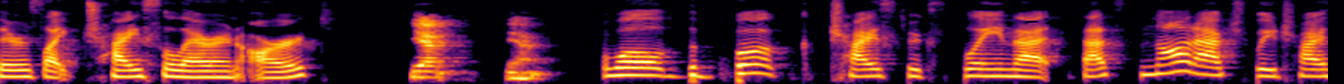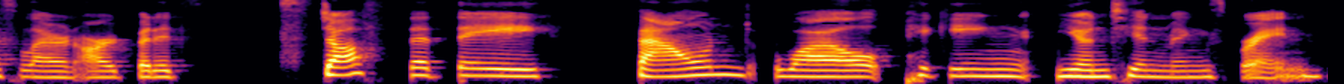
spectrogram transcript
there's like trisolaran art? Yeah, yeah. Well, the book tries to explain that that's not actually Trisolaran art, but it's stuff that they found while picking Yun Tianming's brain.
